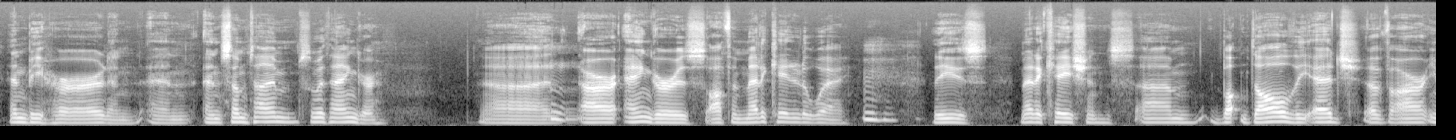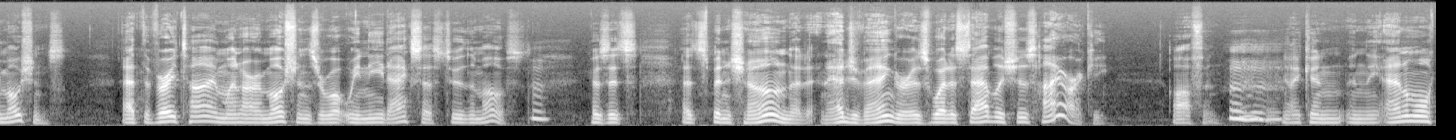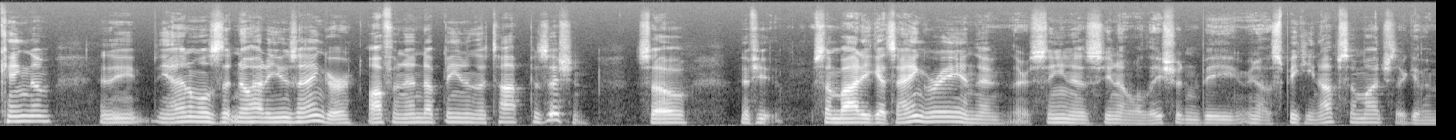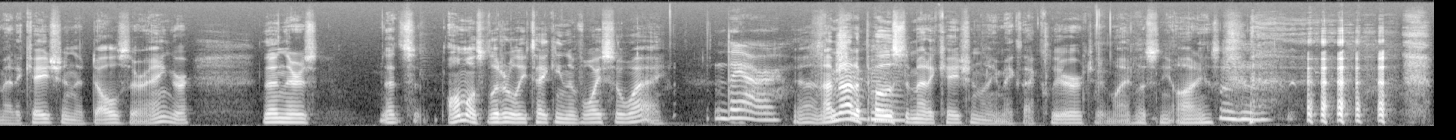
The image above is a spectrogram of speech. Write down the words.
and be heard, and and and sometimes with anger. Uh, Mm. Our anger is often medicated away. Mm-hmm. these medications um, dull the edge of our emotions at the very time when our emotions are what we need access to the most. Mm. Because it's, it's been shown that an edge of anger is what establishes hierarchy often. hmm Like in, in the animal kingdom, the, the animals that know how to use anger often end up being in the top position. So if you somebody gets angry and they're, they're seen as, you know, well, they shouldn't be, you know, speaking up so much, they're given medication that dulls their anger, then there's, that's almost literally taking the voice away. They are. Yeah, and I'm not sure. opposed to medication. Let me make that clear to my listening audience. Mhm.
